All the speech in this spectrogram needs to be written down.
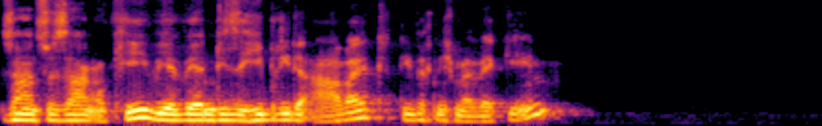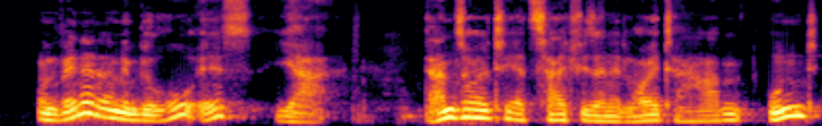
sondern zu sagen, okay, wir werden diese hybride Arbeit, die wird nicht mehr weggehen. Und wenn er dann im Büro ist, ja, dann sollte er Zeit für seine Leute haben und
